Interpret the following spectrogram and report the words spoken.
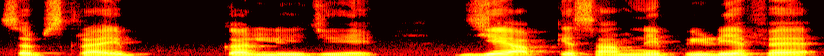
सब्सक्राइब कर लीजिए। ये आपके सामने पीडीएफ है,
